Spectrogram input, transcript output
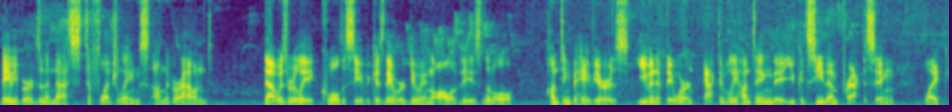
baby birds in the nest to fledglings on the ground. That was really cool to see because they were doing all of these little hunting behaviors even if they weren't actively hunting they you could see them practicing like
